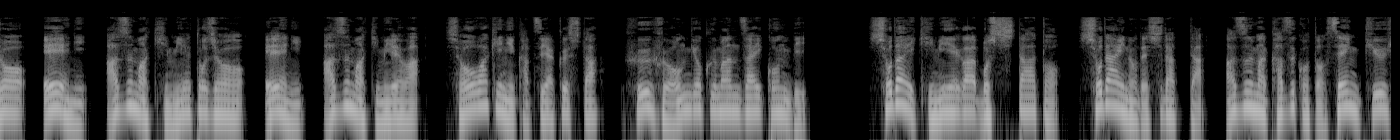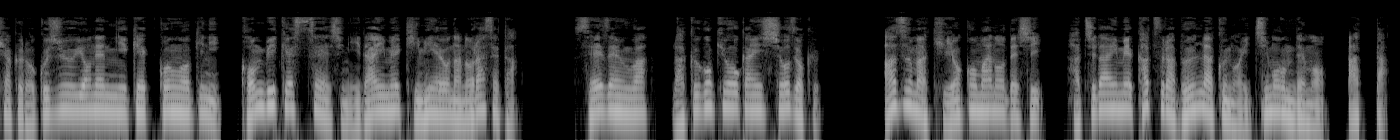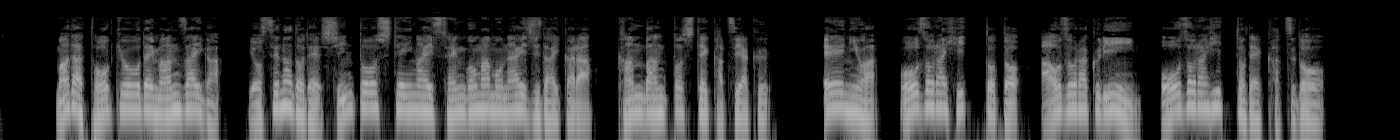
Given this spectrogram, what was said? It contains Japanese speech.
上 A に、東君江途上 A に、東君江は、昭和期に活躍した、夫婦音曲漫才コンビ。初代君江が没した後、初代の弟子だった、東和子と1964年に結婚を機に、コンビ結成し二代目君江を名乗らせた。生前は、落語協会所属。東清駒の弟子、八代目桂文楽の一門でも、あった。まだ東京で漫才が、寄せなどで浸透していない戦後間もない時代から、看板として活躍。A には、大空ヒットと、青空クリーン、大空ヒットで活動。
